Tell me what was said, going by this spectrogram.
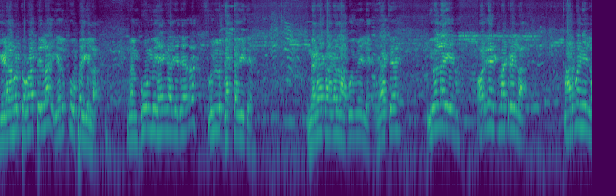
ಗಿಡನೂ ತಗೋತಿಲ್ಲ, ಎದಕ್ಕೂ ಉಪಯೋಗ ಇಲ್ಲ ನಮ್ಮ ಭೂಮಿ ಹೆಂಗಾಗಿದೆ ಅಂದ್ರೆ ಫುಲ್ ಗಟ್ಟಾಗಿದೆ. ನಡೆಯೋಕ್ಕಾಗಲ್ಲ ಆ ಭೂಮಿಯಲ್ಲಿ. ಯಾಕೆ? ಇವೆಲ್ಲ ಏನು? ಆರ್ಗ್ಯಾನಿಕ್ ಮ್ಯಾಟ್ರ್ ಇಲ್ಲ. ಕಾರ್ಬನ್ ಇಲ್ಲ.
